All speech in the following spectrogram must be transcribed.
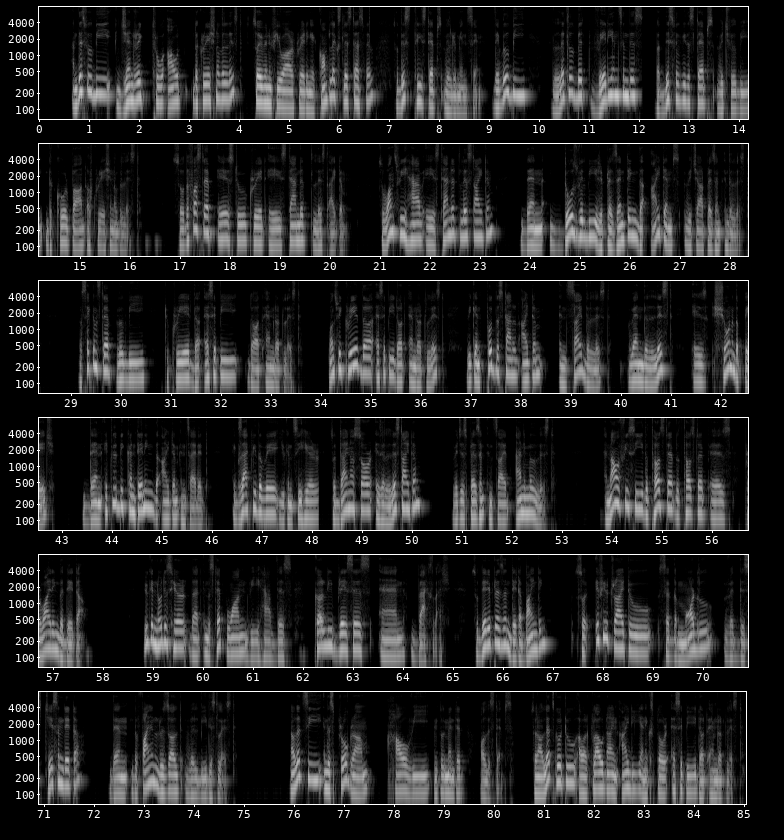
And this will be generic throughout the creation of the list. So even if you are creating a complex list as well, so these three steps will remain same. There will be a little bit variance in this, but this will be the steps which will be the core part of creation of the list. So the first step is to create a standard list item. So once we have a standard list item, then those will be representing the items which are present in the list. The second step will be to create the sap.m.list. Once we create the sap.m.list, we can put the standard item inside the list. When the list is shown on the page, then it will be containing the item inside it exactly the way you can see here. So dinosaur is a list item which is present inside animal list. And now if we see the third step, the third step is providing the data. You can notice here that in the step one, we have this curly braces and backslash. So they represent data binding. So if you try to set the model with this JSON data, then the final result will be this list. Now let's see in this program how we implemented all the steps. So now let's go to our Cloud9 ID and explore sap.m.list.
